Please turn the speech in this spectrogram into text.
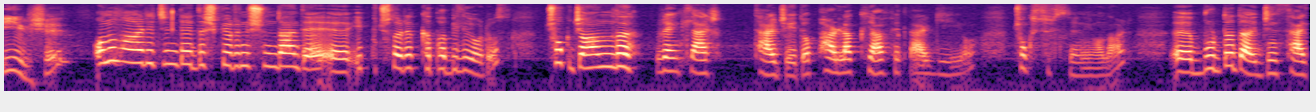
iyi bir şey. Onun haricinde dış görünüşünden de e, ipuçları kapabiliyoruz. Çok canlı renkler tercih ediyor. Parlak kıyafetler giyiyor. Çok süsleniyorlar. E, burada da cinsel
